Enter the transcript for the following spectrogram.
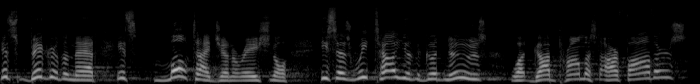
It's bigger than that, it's multi generational. He says, We tell you the good news, what God promised our fathers,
